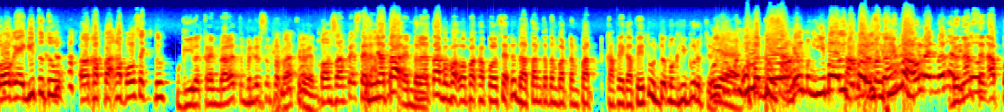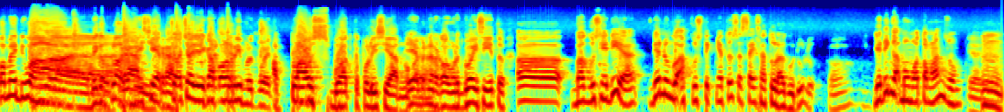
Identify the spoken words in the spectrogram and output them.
Kalau kayak gitu tuh eh, Kap Kapolsek tuh gila keren banget tuh bener sumpah, Pak. Keren. Kalau sampai stand up tuh ternyata keren banget. ternyata bapak-bapak Kapolsek itu datang ke tempat-tempat kafe-kafe itu untuk menghibur cuy. Iya. Waduh. sambil menghimbau itu sambil bagus menghimbau banget, keren banget dengan itu. stand up comedy. Wah, big applause. Keren, keren. Cocok jadi Kapolri menurut gue itu. Aplaus buat kepolisian. Iya pokoknya. benar kalau menurut gue isi itu. Eh bagusnya dia, dia nunggu akustiknya tuh selesai satu lagu dulu. Oh. Jadi nggak mau motong langsung. Iya, iya. Hmm.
